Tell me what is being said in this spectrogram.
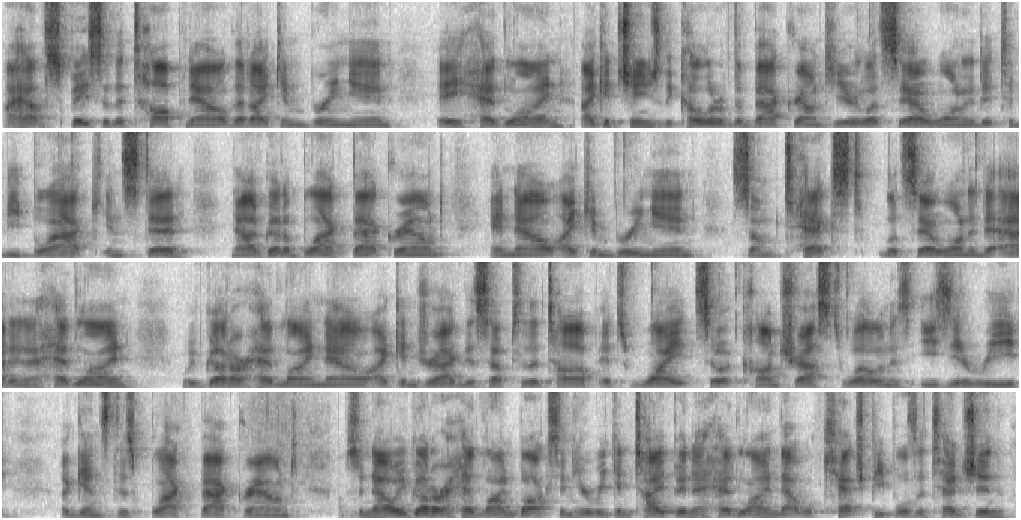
I have space at the top now that I can bring in a headline. I could change the color of the background here. Let's say I wanted it to be black instead. Now I've got a black background and now I can bring in some text. Let's say I wanted to add in a headline. We've got our headline now. I can drag this up to the top. It's white so it contrasts well and is easy to read against this black background. So now we've got our headline box in here. We can type in a headline that will catch people's attention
